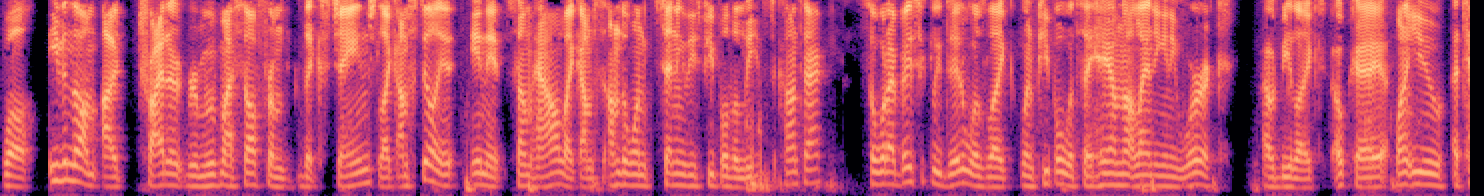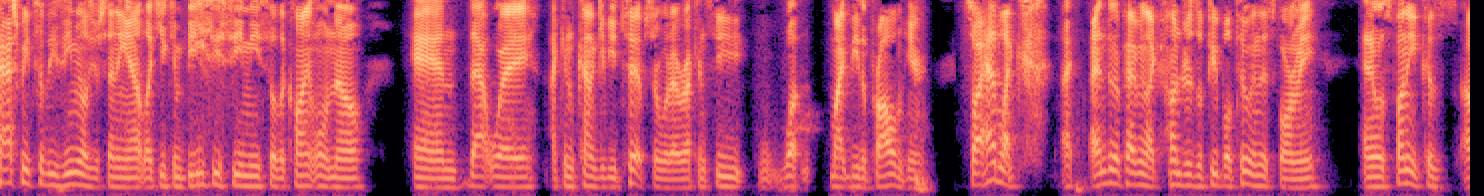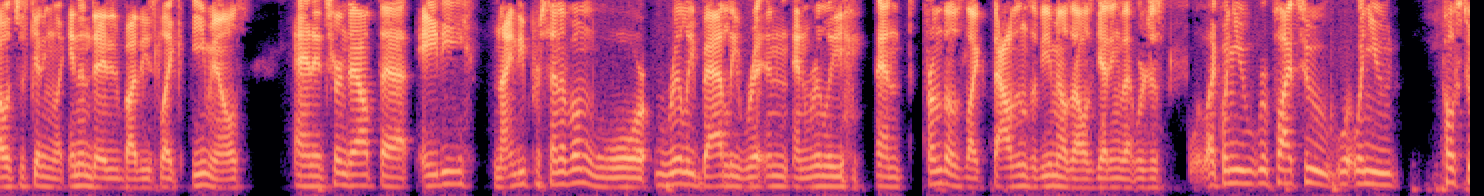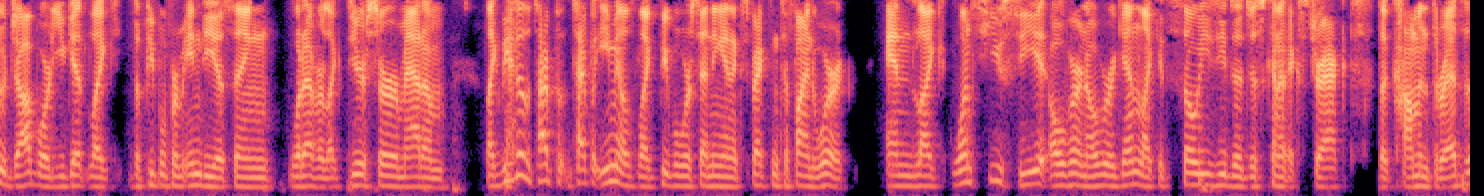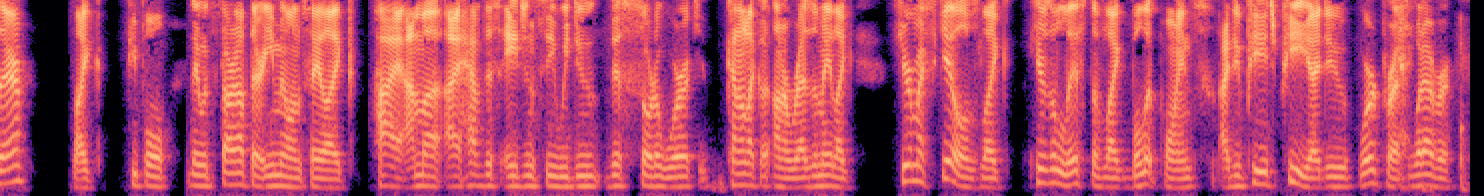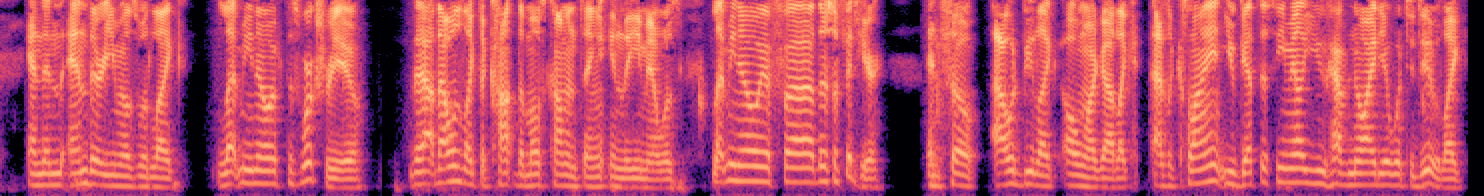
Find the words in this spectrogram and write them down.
Well, even though I'm, I try to remove myself from the exchange, like I'm still in, in it somehow. Like I'm, I'm the one sending these people the leads to contact. So what I basically did was like when people would say, Hey, I'm not landing any work. I would be like, okay, why don't you attach me to these emails you're sending out? Like you can BCC me so the client won't know. And that way I can kind of give you tips or whatever. I can see what might be the problem here. So I had like, I ended up having like hundreds of people doing this for me. And it was funny because I was just getting like inundated by these like emails. And it turned out that 80, 90% of them were really badly written and really, and from those like thousands of emails I was getting that were just like when you reply to, when you post to a job board, you get like the people from India saying whatever, like, dear sir, madam. Like these are the type of, type of emails like people were sending in expecting to find work. And like once you see it over and over again, like it's so easy to just kind of extract the common threads there. Like people, they would start out their email and say like, hi, I'm a, I have this agency. We do this sort of work, kind of like on a resume. Like here are my skills. Like here's a list of like bullet points. I do PHP. I do WordPress, whatever. And then end their emails with like, let me know if this works for you. That, that was like the, co- the most common thing in the email was, let me know if, uh, there's a fit here. And so I would be like, oh my God, like as a client, you get this email, you have no idea what to do. Like,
